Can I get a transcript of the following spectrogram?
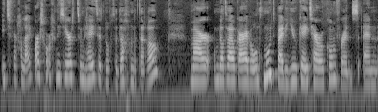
iets vergelijkbaars georganiseerd. Toen heette het nog de Dag van de Tarot. Maar omdat wij elkaar hebben ontmoet bij de UK Tarot Conference en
